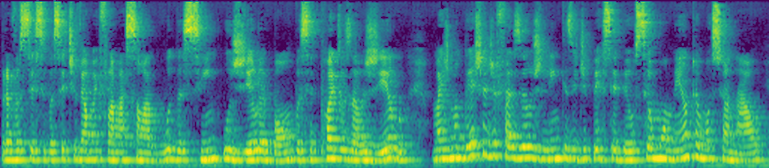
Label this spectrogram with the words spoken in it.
para você, se você tiver uma inflamação aguda, sim, o gelo é bom, você pode usar o gelo, mas não deixa de fazer os links e de perceber o seu momento emocional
